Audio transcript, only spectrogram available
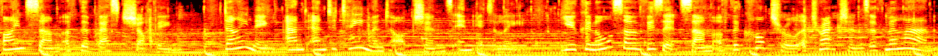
find some of the best shopping, dining, and entertainment options in Italy. You can also visit some of the cultural attractions of Milan,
